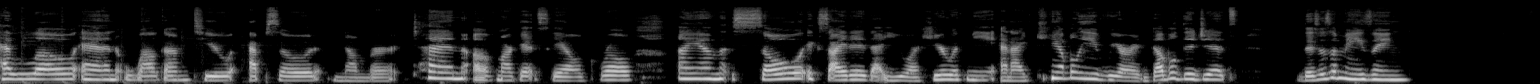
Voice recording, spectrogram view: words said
Hello and welcome to episode number 10 of Market Scale Grow. I am so excited that you are here with me and I can't believe we are in double digits. This is amazing.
